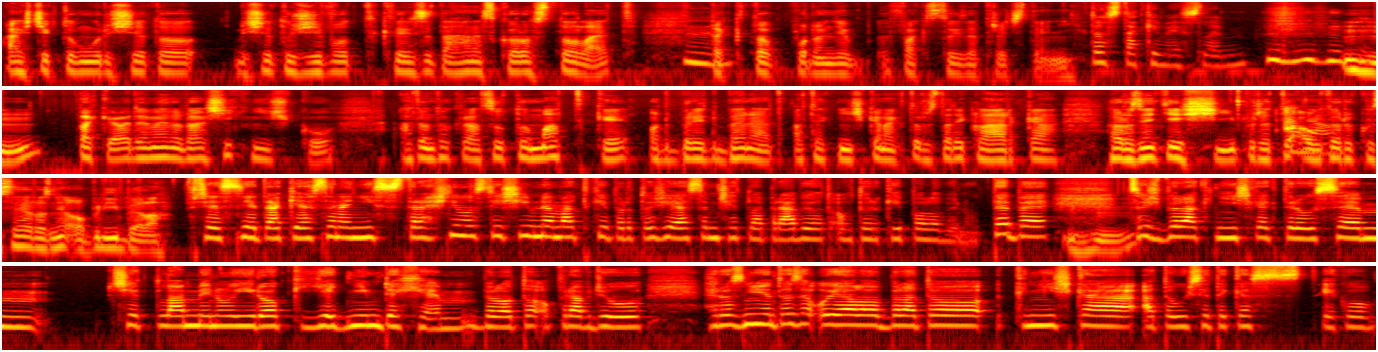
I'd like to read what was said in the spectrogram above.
a ještě k tomu, když je to, když je to život, který se táhne skoro 100 let, hmm. tak to podle mě fakt stojí za přečtení. To si taky myslím. mm-hmm. Tak jo, jdeme na další knížku a tentokrát jsou to Matky od Brit Bennett a ta knížka, na kterou se tady Klárka hrozně těší, protože tu ano. autorku se hrozně oblíbila. Přesně tak, já se na ní strašně moc těším na Matky, protože já jsem četla právě od autorky polovinu tebe, mm-hmm. což byla knížka, kterou jsem četla minulý rok jedním dechem. Bylo to opravdu, hrozně mě to zaujalo, byla to knížka, a to už se teďka jako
